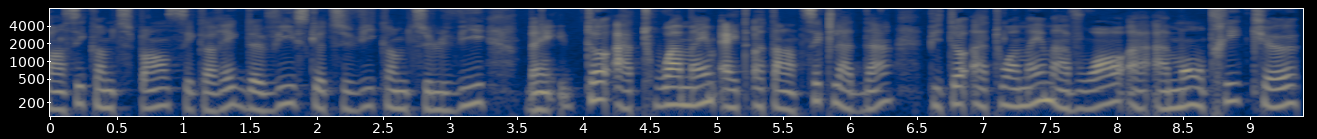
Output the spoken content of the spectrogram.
penser comme tu penses, c'est correct de vivre ce que tu vis comme tu le vis, ben tu à toi-même être authentique là-dedans, puis tu as à toi-même avoir à, montrer que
